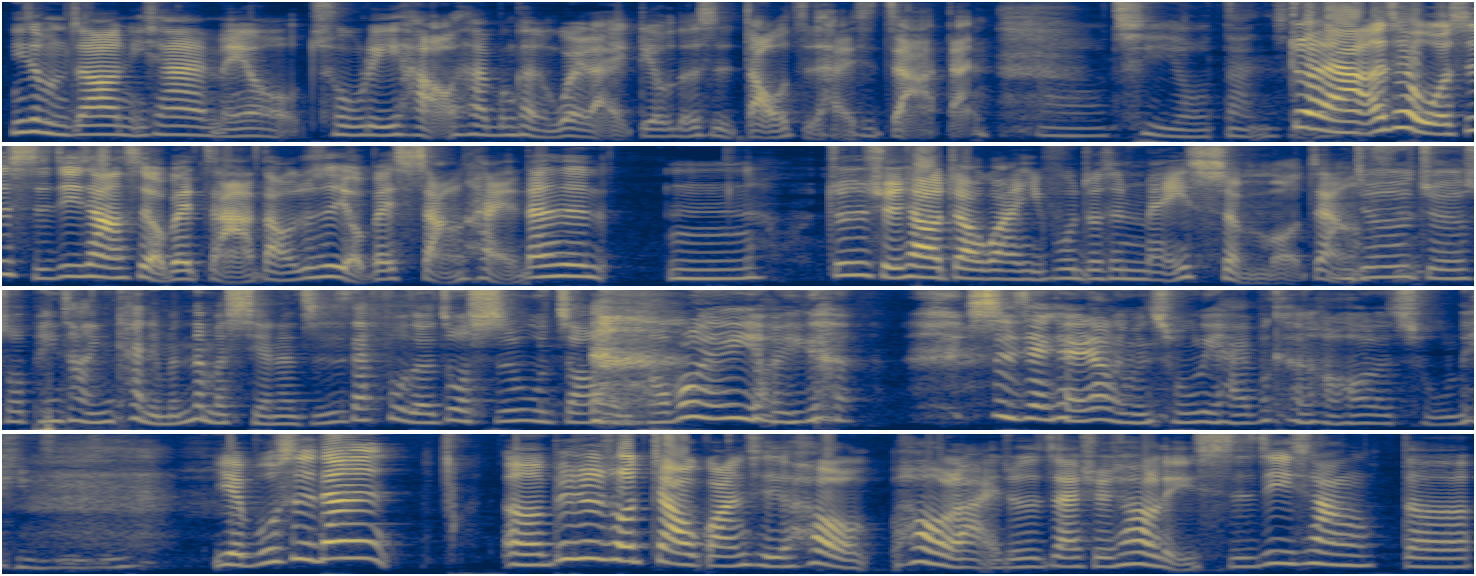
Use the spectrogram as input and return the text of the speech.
你怎么知道你现在没有处理好，他们可能未来丢的是刀子还是炸弹？哦，汽油弹。对啊，而且我是实际上是有被砸到，就是有被伤害，但是嗯。就是学校教官一副就是没什么这样就是觉得说平常已经看你们那么闲了，只是在负责做失物招领，好不容易有一个 事件可以让你们处理，还不肯好好的处理，是不是？也不是，但是呃，必须说教官其实后后来就是在学校里实际上的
